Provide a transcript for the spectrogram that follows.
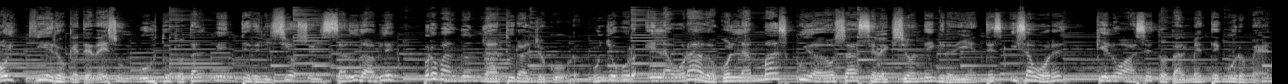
Hoy quiero que te des un gusto totalmente delicioso y saludable probando Natural Yogur, un yogur elaborado con la más cuidadosa selección de ingredientes y sabores que lo hace totalmente gourmet.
